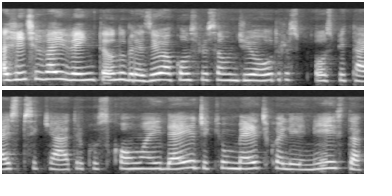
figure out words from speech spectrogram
A gente vai ver então no Brasil a construção de outros hospitais psiquiátricos com a ideia de que o médico alienista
